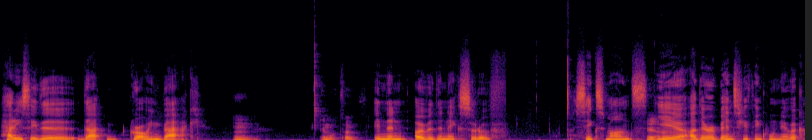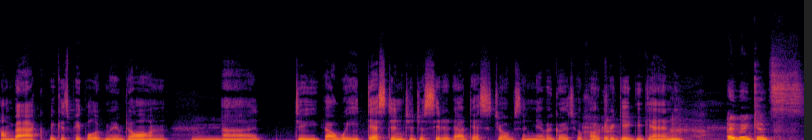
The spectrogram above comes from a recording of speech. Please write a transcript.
how do you see the that growing back Hmm. In what sense? In then over the next sort of six months, Yeah. year? Are there events you think will never come back because people have moved on? Hmm. Uh, do are we destined to just sit at our desk jobs and never go to a poetry gig again? I think it's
